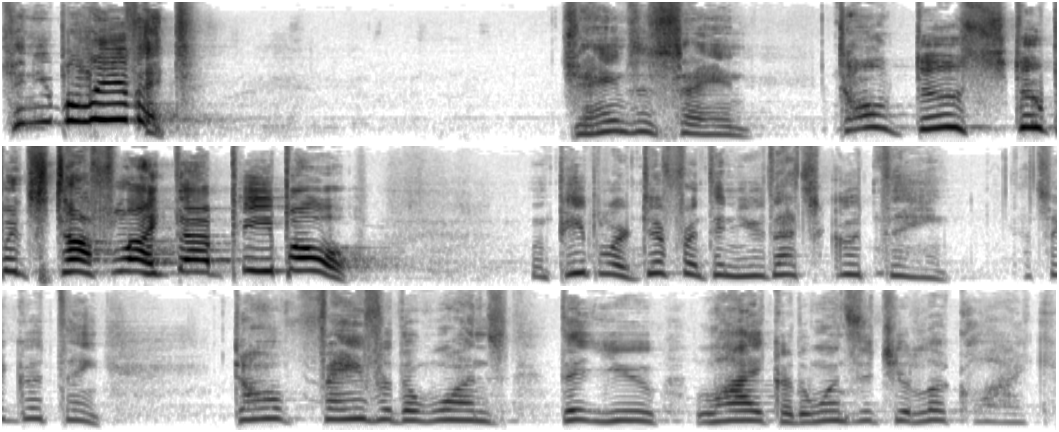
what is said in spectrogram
Can you believe it? James is saying, don't do stupid stuff like that, people. When people are different than you, that's a good thing. That's a good thing. Don't favor the ones that you like or the ones that you look like.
